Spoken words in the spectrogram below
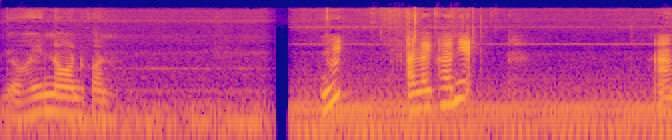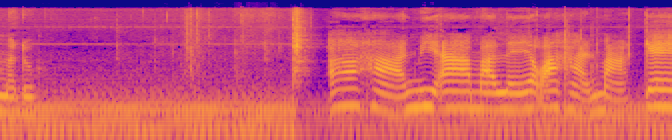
เดี๋ยวให้นอนก่อนนุ้ยอะไรคะเนี่ยอามาดูาหารมีอามาแล้วอาหารหมาแก่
